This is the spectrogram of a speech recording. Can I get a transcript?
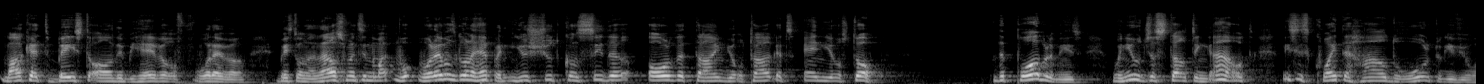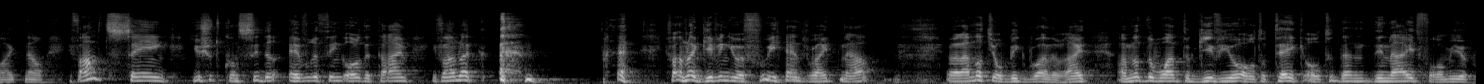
market based on the behavior of whatever, based on announcements in the market, whatever's going to happen, you should consider all the time your targets and your stop. The problem is when you're just starting out, this is quite a hard rule to give you right now. If I'm saying you should consider everything all the time, if I'm like, if I'm like giving you a free hand right now, well, I'm not your big brother, right? I'm not the one to give you or to take or to then deny it from you.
